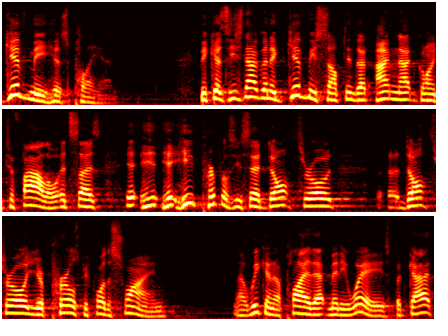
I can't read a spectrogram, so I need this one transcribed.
give me his plan. Because he's not going to give me something that I'm not going to follow. It says, he, he, purposely said, don't throw, Uh, don't throw your pearls before the swine. Now, we can apply that many ways, but God,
